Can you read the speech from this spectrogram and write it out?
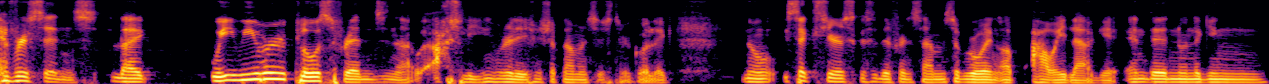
ever since, like, we we were close friends na. Actually, yung relationship naman sister ko, like, no, six years kasi difference namin. So growing up, away lagi. And then nung naging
